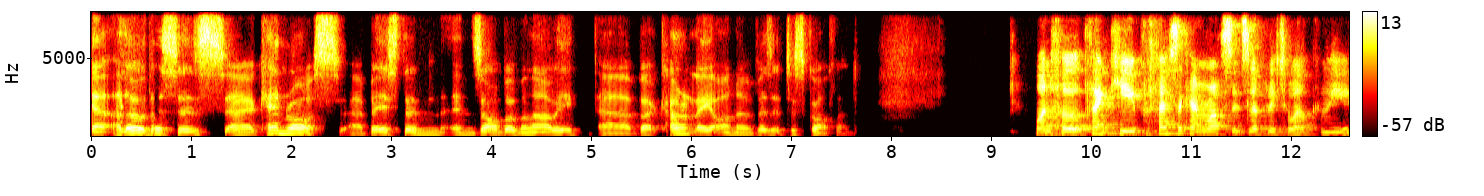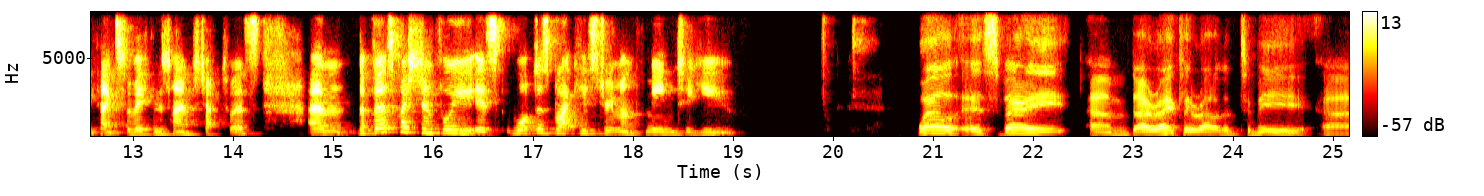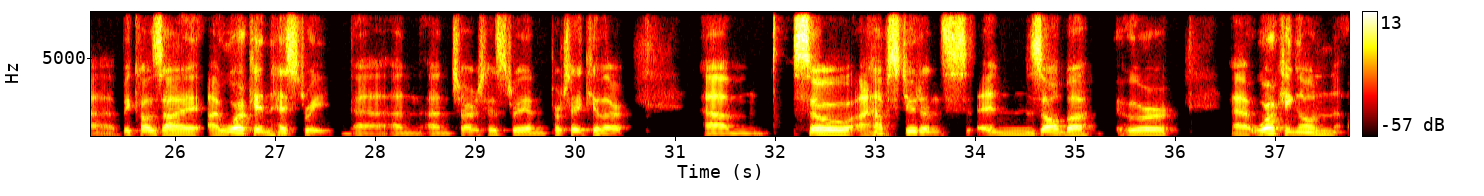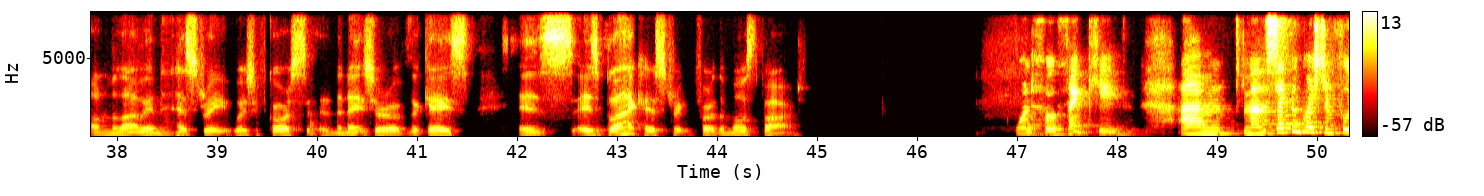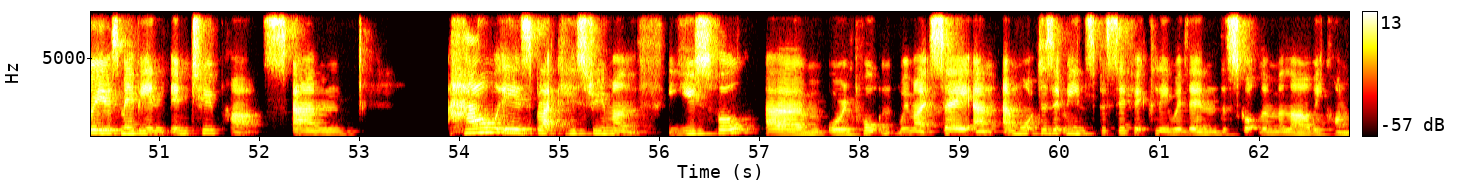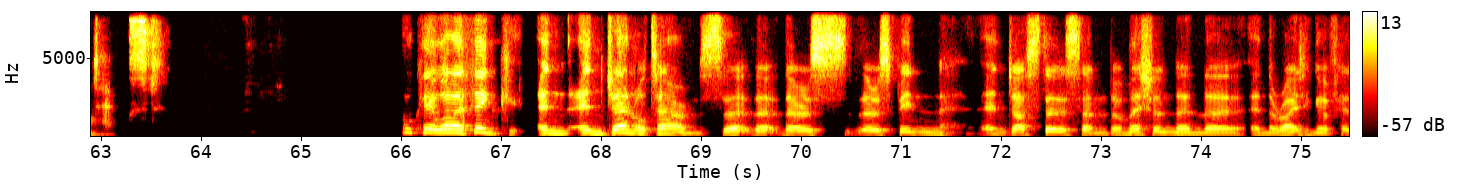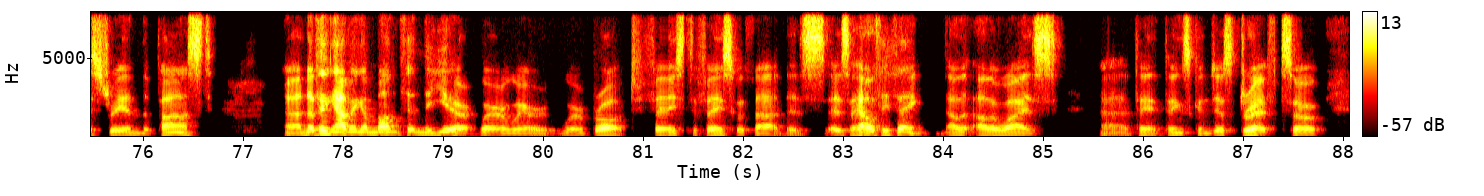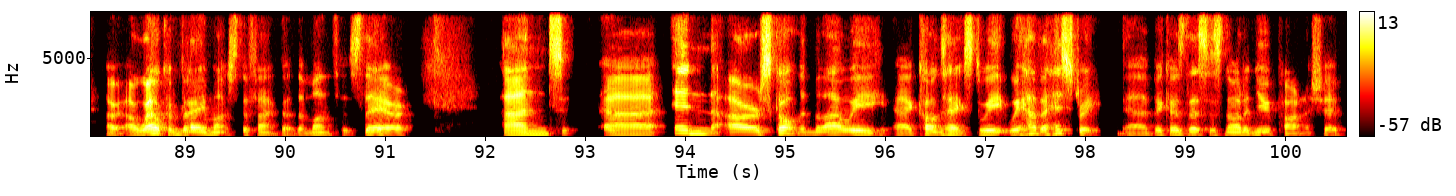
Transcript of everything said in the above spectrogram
Yeah, hello. This is uh, Ken Ross, uh, based in, in Zomba, Malawi, uh, but currently on a visit to Scotland. Wonderful. Thank you, Professor Ken Ross. It's lovely to welcome you. Thanks for making the time to chat to us. Um, the first question for you is What does Black History Month mean to you? Well, it's very um, directly relevant to me uh, because I, I work in history uh, and, and church history in particular. Um, so I have students in Zomba who are uh, working on, on Malawian history, which of course, in the nature of the case, is, is Black history for the most part. Wonderful, thank you. Um, now, the second question for you is maybe in, in two parts. Um, how is Black History Month useful um, or important, we might say, and, and what does it mean specifically within the Scotland Malawi context? Okay, well, I think in in general terms, uh, the, there's there's been injustice and omission in the in the writing of history in the past. And I think having a month in the year where we're we're brought face to face with that is is a healthy thing. Otherwise, uh, th things can just drift. So I, I, welcome very much the fact that the month is there, and uh, in our Scotland Malawi uh, context, we we have a history uh, because this is not a new partnership.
